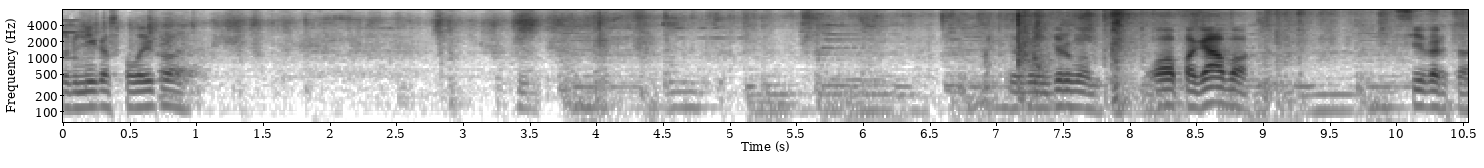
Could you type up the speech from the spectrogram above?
Dominikas palaiko. Dirbam, dirbam. O, pagavo. Sivertą.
